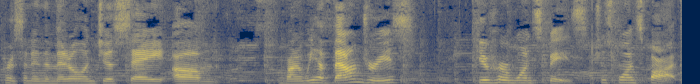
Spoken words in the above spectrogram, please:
person in the middle and just say, um, why don't we have boundaries? Give her one space, just one spot,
